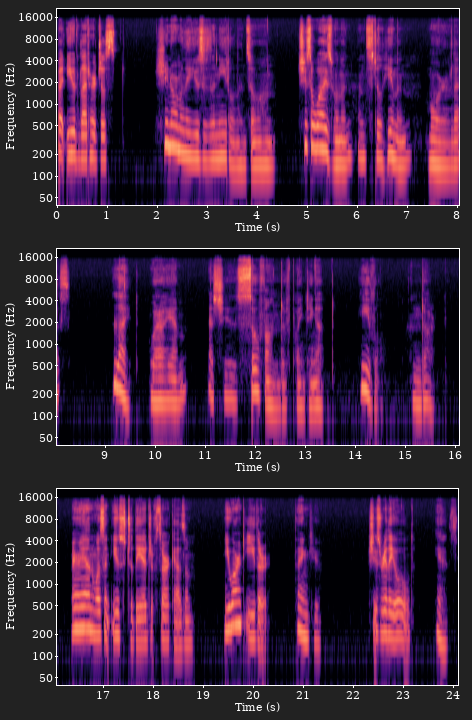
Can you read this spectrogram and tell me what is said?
But you'd let her just. She normally uses a needle and so on. She's a wise woman and still human, more or less light where I am, as she is so fond of pointing out, evil and dark. Marianne wasn't used to the edge of sarcasm. You aren't either. Thank you. She's really old. Yes.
